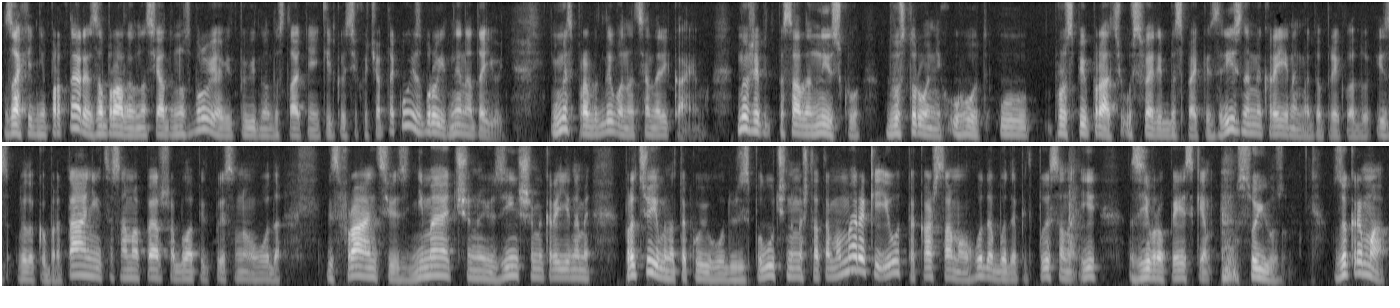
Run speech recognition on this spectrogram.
західні партнери забрали в нас ядерну зброю, а відповідно достатньої кількості, хоча б такої зброї, не надають. І ми справедливо на це нарікаємо. Ми вже підписали низку двосторонніх угод у про співпрацю у сфері безпеки з різними країнами, до прикладу, із Великобританією, це саме перша була підписана угода, із Францією, з Німеччиною, з іншими країнами. Працюємо над такою угодою зі Сполученими Штатами Америки, і от така ж сама угода буде підписана і з Європейським Союзом. Зокрема,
